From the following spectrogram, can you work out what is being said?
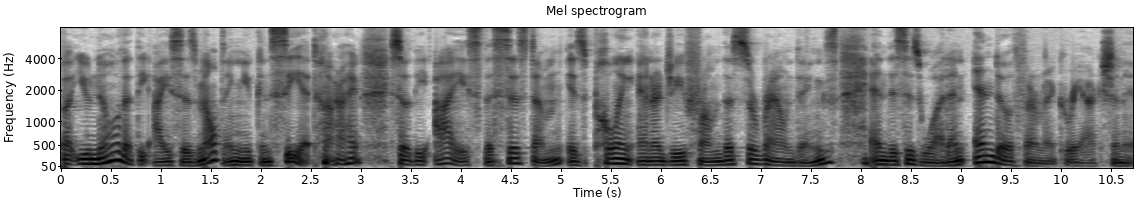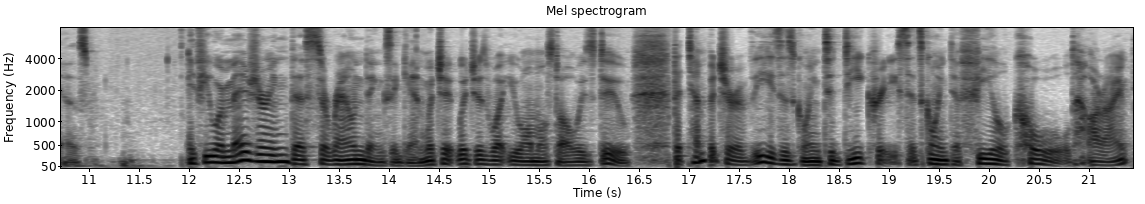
but you know that the ice is melting. You can see it. All right, so the ice, the system, is pulling energy from the surroundings, and this is what an endothermic reaction is if you are measuring the surroundings again, which it, which is what you almost always do, the temperature of these is going to decrease. It's going to feel cold. All right.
